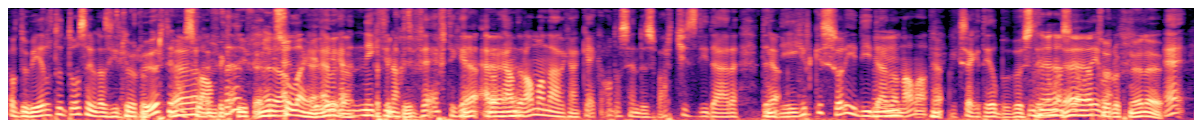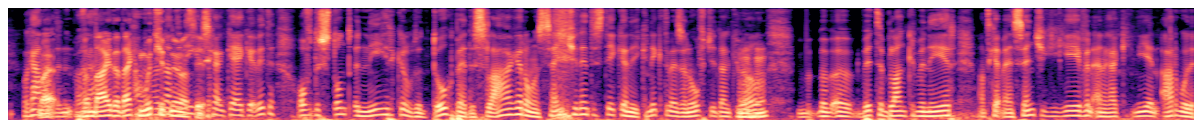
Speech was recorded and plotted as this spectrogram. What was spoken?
op de wereldtentoonstelling. Dat is hier Tuurlijk. gebeurd in Ja, ons land. Hè? effectief. En niet ja. zo lang Ja, en we geleden. gaan 1958, hè? Ja, en we ja, gaan ja. er allemaal naar gaan kijken. Oh, dat zijn de zwartjes die daar... eh, De Ja. negertjes, sorry, die daar Mhm. dan allemaal... Ja. Ik zeg het heel bewust, hè, Ja. Ja, natuurlijk. Nee, nee. Hè? We gaan Maar naar de, we vandaag de dag gaan moet je het naar de nuanceren. negers gaan kijken. Weet je, of er stond een negerken op de toog bij de slager om een centje in te steken en die knikte met zijn hoofdje, dankjewel, b- b- witte blanke meneer, want je hebt mij een centje gegeven en dan ga ik niet in armoede.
